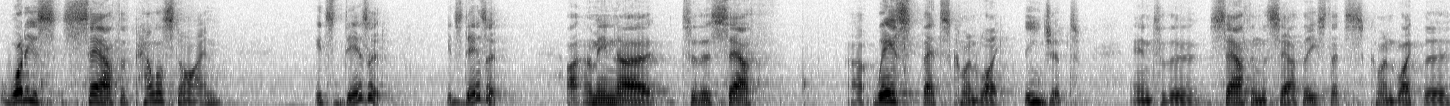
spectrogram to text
what is south of Palestine? It's desert. It's desert. I, I mean, uh, to the south uh, west, that's kind of like Egypt. And to the south and the southeast, that's kind of like the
